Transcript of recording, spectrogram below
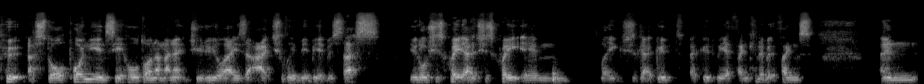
put a stop on you and say, "Hold on a minute. Do you realise that actually maybe it was this?" You know, she's quite she's quite um, like she's got a good a good way of thinking about things. And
